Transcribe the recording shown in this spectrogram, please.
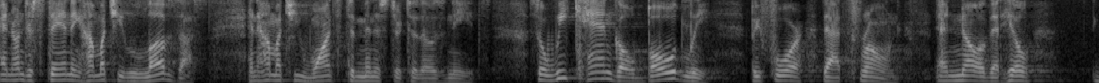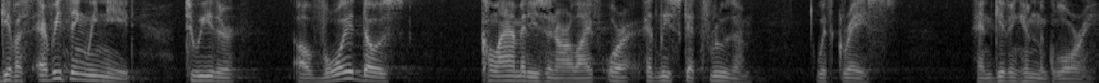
and understanding how much He loves us and how much He wants to minister to those needs. So we can go boldly before that throne and know that He'll give us everything we need to either avoid those calamities in our life or at least get through them with grace and giving Him the glory.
